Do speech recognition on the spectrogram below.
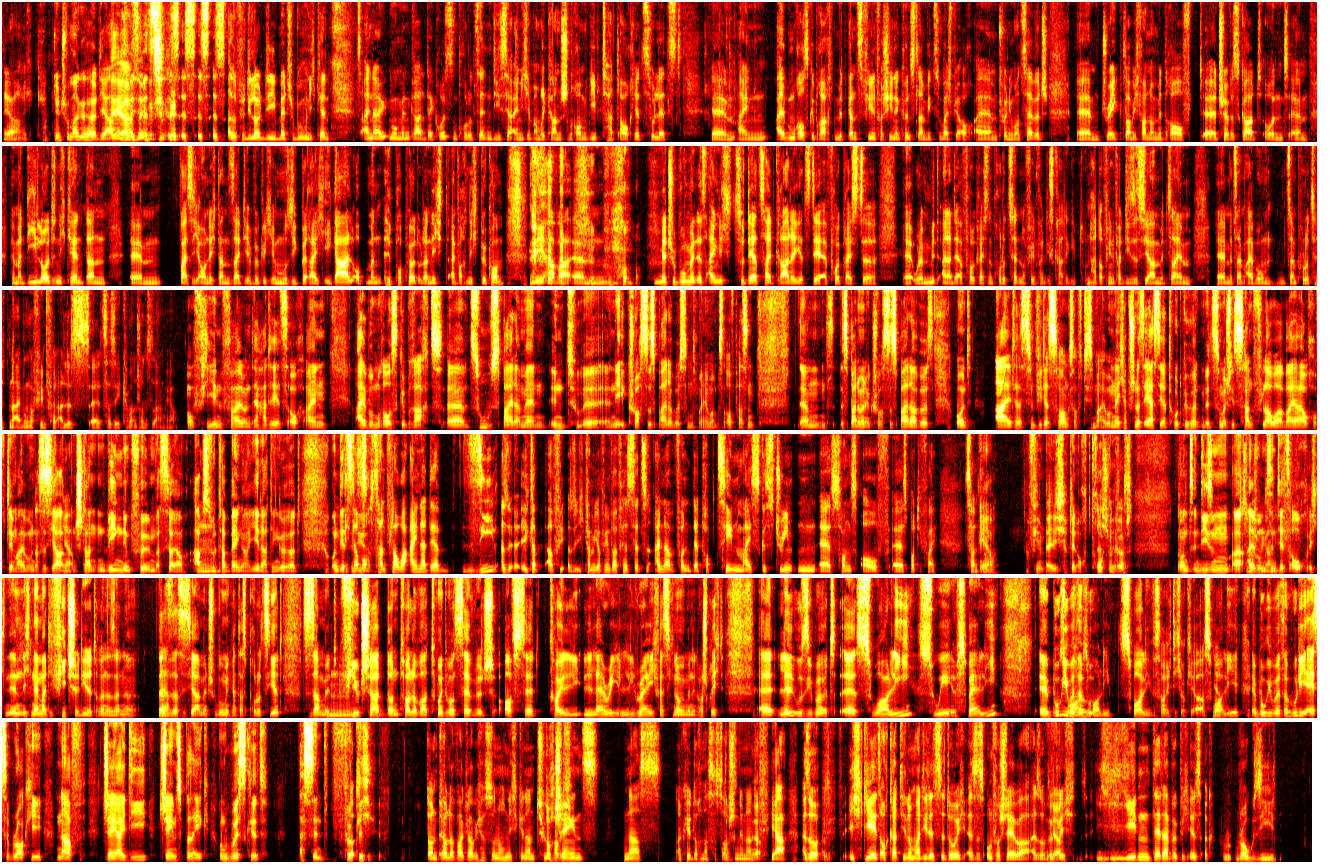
Ja, ich habe den schon mal gehört, ja. ja es, ist, es, es, es, also für die Leute, die Metro Boomin nicht kennen, ist einer im Moment gerade der größten Produzenten, die es ja eigentlich im amerikanischen Raum gibt, hat auch jetzt zuletzt ähm, ein Album rausgebracht mit ganz vielen verschiedenen Künstlern, wie zum Beispiel auch ähm, 21 Savage. Ähm, Drake, glaube ich, war noch mit drauf, äh, Travis Scott. Und ähm, wenn man die Leute nicht kennt, dann ähm, weiß ich auch nicht, dann seid ihr wirklich im Musikbereich, egal ob man Hip-Hop hört oder nicht, einfach nicht willkommen. Nee, aber ähm, Metro Boomin ist eigentlich zu der Zeit gerade jetzt der erfolgreichste äh, oder mit einer der erfolgreichsten Produzenten auf jeden Fall, die es gerade gibt. Und hat auf jeden Fall dieses Jahr mit seinem, äh, mit seinem Album, mit seinem Produzentenalbum auf jeden Fall alles äh, zersägt, kann man schon sagen, ja. Auf jeden Fall. Und er hatte jetzt auch ein Album rausgebracht äh, zu Spider-Man into, äh, nee, Across the Spider-Verse, da muss man ja mal ein bisschen aufpassen. Ähm, Spider-Man Across the Spider-Verse und Alter, das sind wieder Songs auf diesem Album. Ne, ich habe schon das erste Jahr tot gehört mit zum Beispiel Sunflower war ja auch auf dem Album. Das ist ja, ja. entstanden wegen dem Film, was ja absoluter mhm. Banger. Jeder hat den gehört. Und jetzt ich glaube auch Sunflower einer der sie, also ich glaube, also ich kann mich auf jeden Fall festsetzen, einer von der Top 10 meistgestreamten äh, Songs auf äh, Spotify. Sunflower. Ja, auf jeden Fall. Ich habe den auch tot gehört. Und in diesem äh, Album sind jetzt auch, ich, ich nenne mal die Feature, die da drin sind. Ne? Also ja. das ist ja, Metro Booming hat das produziert, zusammen mit mhm. Future, Don Tolliver, 21 Savage, Offset, Kyle Larry, Lee Ray, ich weiß nicht genau, wie man den ausspricht, äh, Lil Uzi Word, äh, Swally, Swally, äh, Boogie Swar, with a Hoodie. Swally, das war richtig, okay. Uh, Swally, ja. äh, Boogie with a Hoodie, ASAP Rocky, Nuff, JID, James Blake und Wizkid. Das sind wirklich. Don ja. Tolliver, glaube ich, hast du noch nicht genannt. Two Doch, Chains, Nas. Okay, doch, Nass hast du auch schon genannt. Ja, ja also, also, ich gehe jetzt auch gerade hier nochmal die Liste durch. Es ist unvorstellbar. Also wirklich, ja. jeden, der da wirklich ist, Rosie,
